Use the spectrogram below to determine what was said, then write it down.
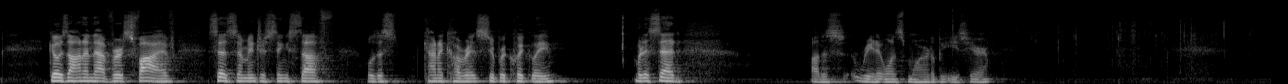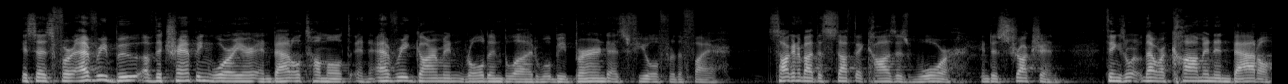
It goes on in that verse 5, says some interesting stuff. We'll just kind of cover it super quickly. But it said, I'll just read it once more, it'll be easier. It says, For every boot of the tramping warrior in battle tumult and every garment rolled in blood will be burned as fuel for the fire. It's talking about the stuff that causes war and destruction, things that were common in battle,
